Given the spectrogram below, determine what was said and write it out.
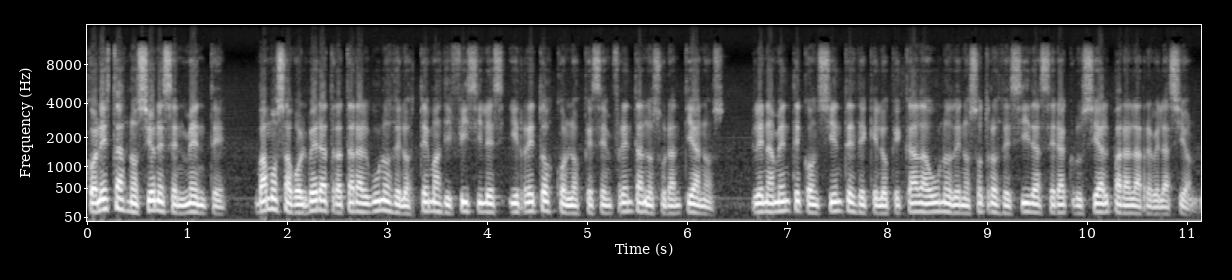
Con estas nociones en mente, vamos a volver a tratar algunos de los temas difíciles y retos con los que se enfrentan los urantianos, plenamente conscientes de que lo que cada uno de nosotros decida será crucial para la revelación.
